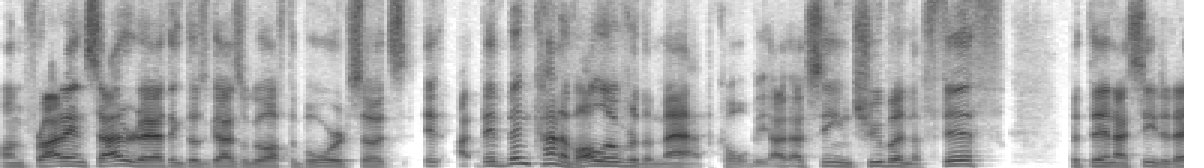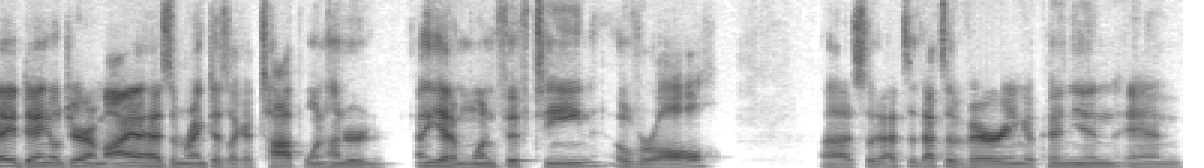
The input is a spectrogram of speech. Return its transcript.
on Friday and Saturday, I think those guys will go off the board. So it's it, they've been kind of all over the map. Colby, I, have seen Chuba in the fifth, but then I see today Daniel Jeremiah has him ranked as like a top 100. I think he had him 115 overall. Uh, so that's a, that's a varying opinion. And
